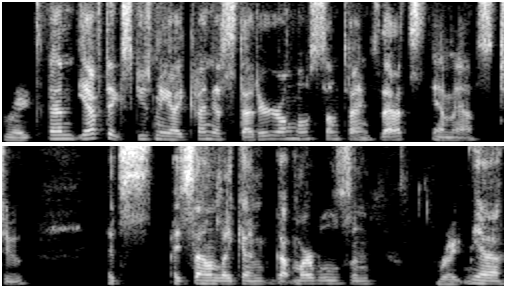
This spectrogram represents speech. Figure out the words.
Right. And you have to excuse me, I kind of stutter almost sometimes. That's MS too. It's I sound like I'm got marbles and Right. yeah,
